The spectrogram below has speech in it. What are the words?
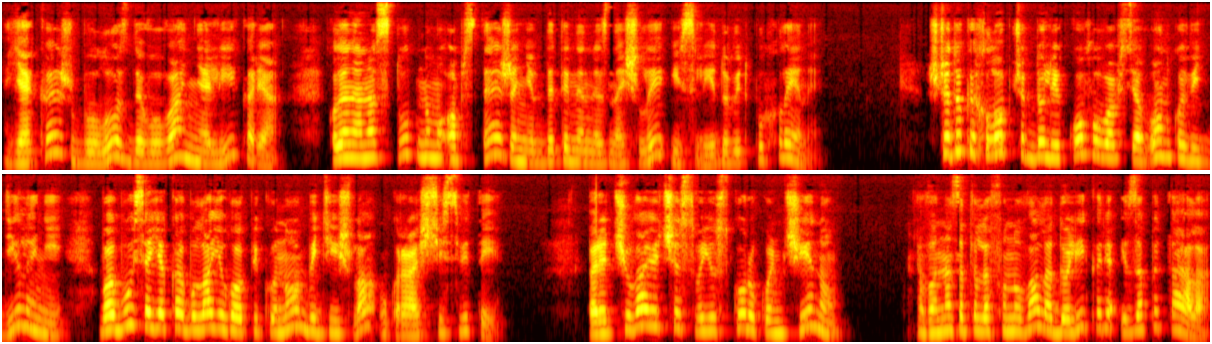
Яке ж було здивування лікаря, коли на наступному обстеженні в дитини не знайшли і сліду від пухлини. Ще доки хлопчик доліковувався в онковідділенні, бабуся, яка була його опікуном, відійшла у кращі світи. Передчуваючи свою скору кончину, вона зателефонувала до лікаря і запитала,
